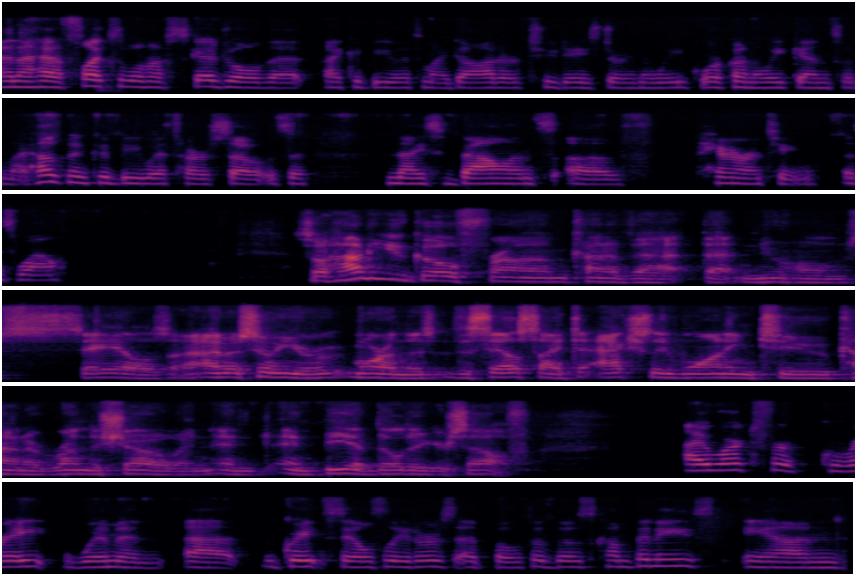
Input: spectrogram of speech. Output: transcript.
And I had a flexible enough schedule that I could be with my daughter two days during the week, work on the weekends when my husband could be with her. So it was a nice balance of parenting as well. So how do you go from kind of that that new home sales? I'm assuming you're more on the, the sales side to actually wanting to kind of run the show and and and be a builder yourself. I worked for great women at great sales leaders at both of those companies. And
